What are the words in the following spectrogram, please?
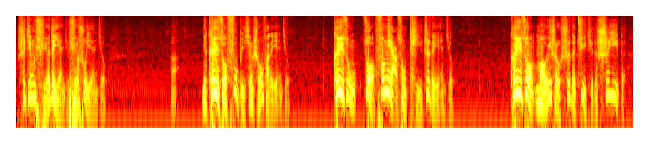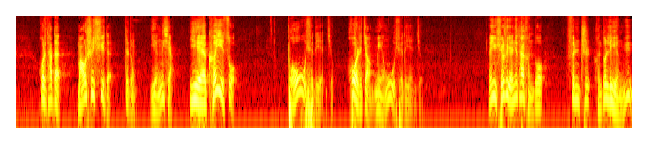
诗经》学的研究、学术研究，啊，你可以做赋比兴手法的研究，可以做做风雅颂体制的研究，可以做某一首诗的具体的诗意的，或者它的毛诗序的这种影响，也可以做博物学的研究，或者叫名物学的研究。因为学术研究它有很多分支、很多领域，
